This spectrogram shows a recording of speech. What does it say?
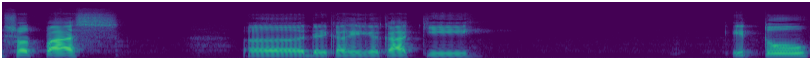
short pass uh, dari kaki ke kaki itu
